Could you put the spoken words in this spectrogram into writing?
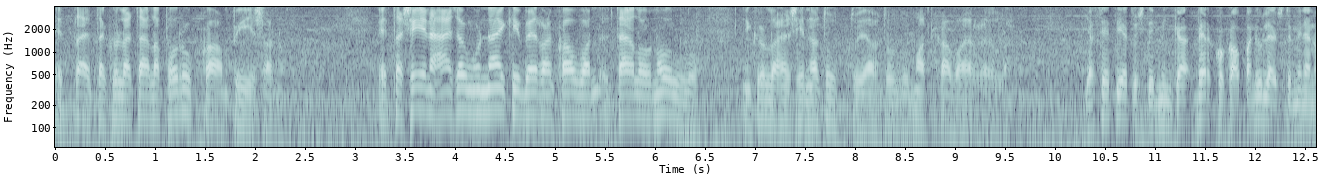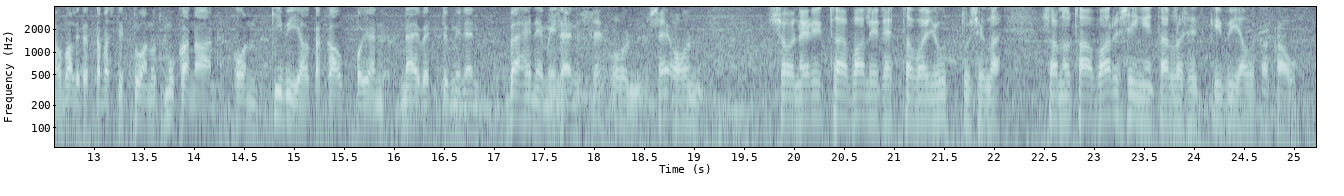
Että, että kyllä täällä porukka on piisannut. Että siinähän se on, kun näinkin verran kauan täällä on ollut, niin kyllähän siinä tuttuja on tullut matkan varrella. Ja se tietysti, minkä verkkokaupan yleistyminen on valitettavasti tuonut mukanaan, on kivijalkakauppojen näivettyminen, väheneminen. Se, se on, se on. Se on erittäin valitettava juttu, sillä sanotaan varsinkin tällaiset kivijalkakauppat.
